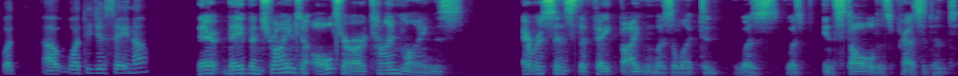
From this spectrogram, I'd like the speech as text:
What uh, what did you say now? they're they've been trying to alter our timelines ever since the fake Biden was elected was was installed as president.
